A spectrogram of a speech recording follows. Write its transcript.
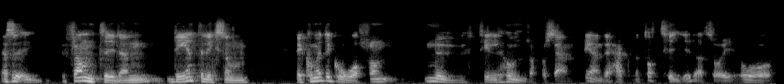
alltså, framtiden, det är inte liksom... Det kommer inte gå från nu till 100 procent igen. Det här kommer ta tid alltså, och,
